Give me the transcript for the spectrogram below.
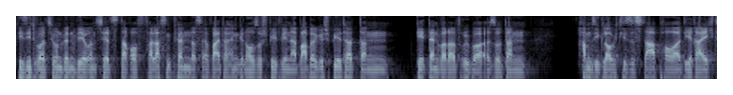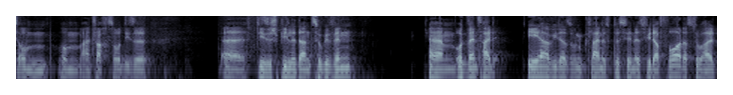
die Situation, wenn wir uns jetzt darauf verlassen können, dass er weiterhin genauso spielt, wie in der Bubble gespielt hat, dann geht Denver da drüber. Also dann haben sie, glaube ich, diese Star Power, die reicht, um, um einfach so diese, äh, diese Spiele dann zu gewinnen. Ähm, und wenn es halt eher wieder so ein kleines bisschen ist wie davor, dass du halt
